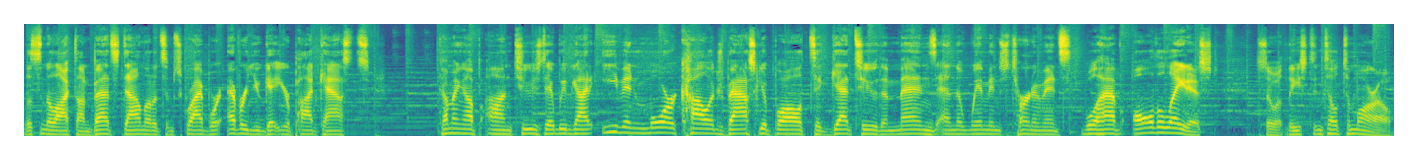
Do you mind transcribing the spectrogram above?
Listen to Locked On Bets, download and subscribe wherever you get your podcasts. Coming up on Tuesday, we've got even more college basketball to get to the men's and the women's tournaments. We'll have all the latest. So, at least until tomorrow,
